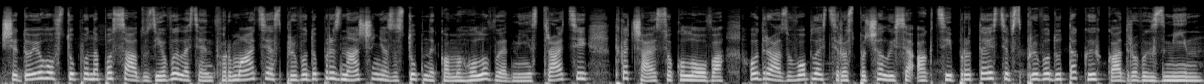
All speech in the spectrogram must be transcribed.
Ще до його вступу на посаду з'явилася інформація з приводу призначення заступниками голови адміністрації Ткача і Соколова. Одразу в області розпочалися акції протестів з приводу таких кадрових змін.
